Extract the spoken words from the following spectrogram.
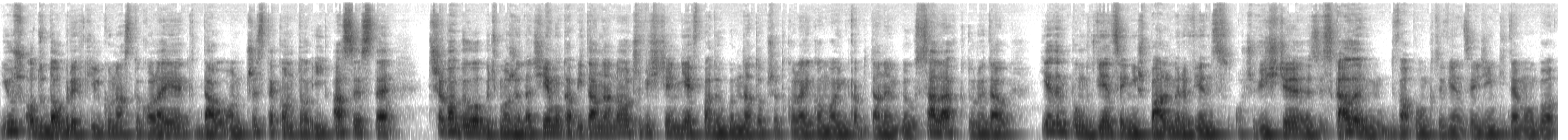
już od dobrych kilkunastu kolejek. Dał on czyste konto i asystę. Trzeba było być może dać jemu kapitana. No oczywiście nie wpadłbym na to przed kolejką. Moim kapitanem był Salah, który dał jeden punkt więcej niż Palmer, więc oczywiście zyskałem dwa punkty więcej dzięki temu, bo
